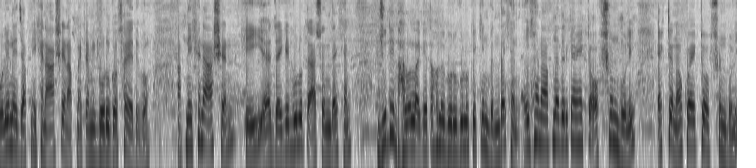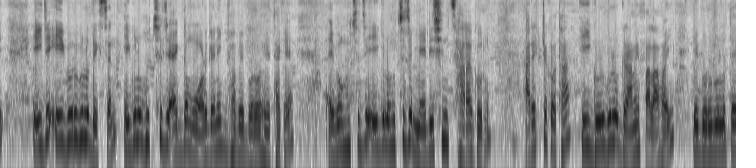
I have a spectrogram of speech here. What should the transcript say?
বলি নাই যে আপনি এখানে আসেন, আপনাকে আমি গরু গোছাইয়ে দেবো। আপনি এখানে আসেন, এই জায়গাগুলোতে আসেন, দেখেন, যদি ভালো লাগে তাহলে গরুগুলোকে কিনবেন। দেখেন, এখানে আপনাদেরকে আমি একটা অপশন বলি একটা না, কয়েকটা অপশন বলি। এই যে এই গরুগুলো দেখছেন, এগুলো হচ্ছে যে একদম অর্গ্যানিকভাবে বড় হয়ে থাকে এবং হচ্ছে যে এইগুলো হচ্ছে যে মেডিসিন ছাড়া গরু। আরেকটা কথা, এই গরুগুলো গ্রামে পালা হয়। এই গরুগুলোতে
